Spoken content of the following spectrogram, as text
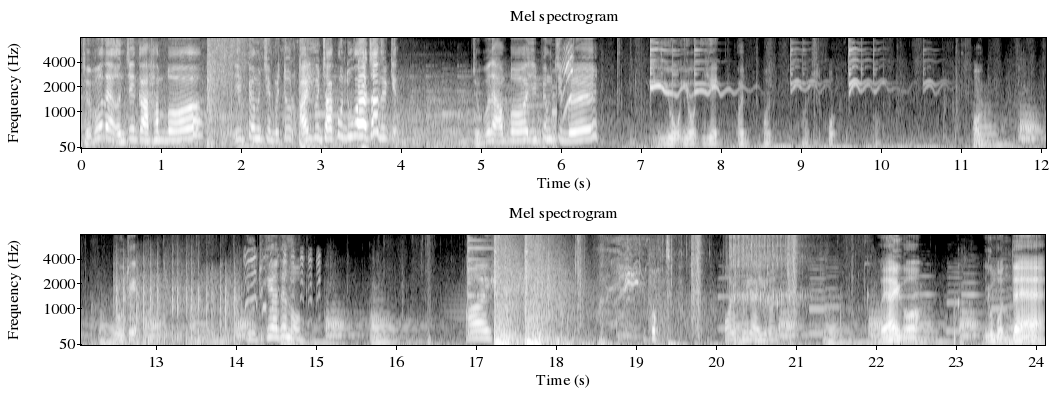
저번에 언젠가 한번 일병집을 뚫 아이고 자꾸 누가 자들게 저번에 한번 일병집을 요요얘 어, 어, 어, 어, 어, 어, 이거 어떻게 어떻게 해야 되노? 아이 어이구야 이런. 뭐야 이거? 이거 뭔데?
